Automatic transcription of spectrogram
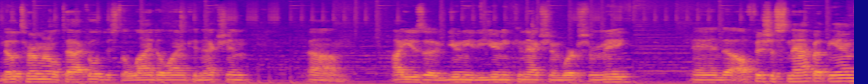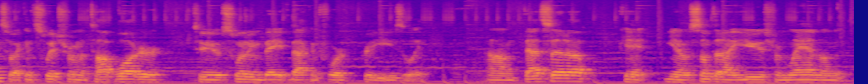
No terminal tackle, just a line to line connection. Um, I use a uni to uni connection, works for me. And uh, I'll fish a snap at the end so I can switch from a top water to swimming bait back and forth pretty easily. Um, that setup can, you know, something I use from land on the,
